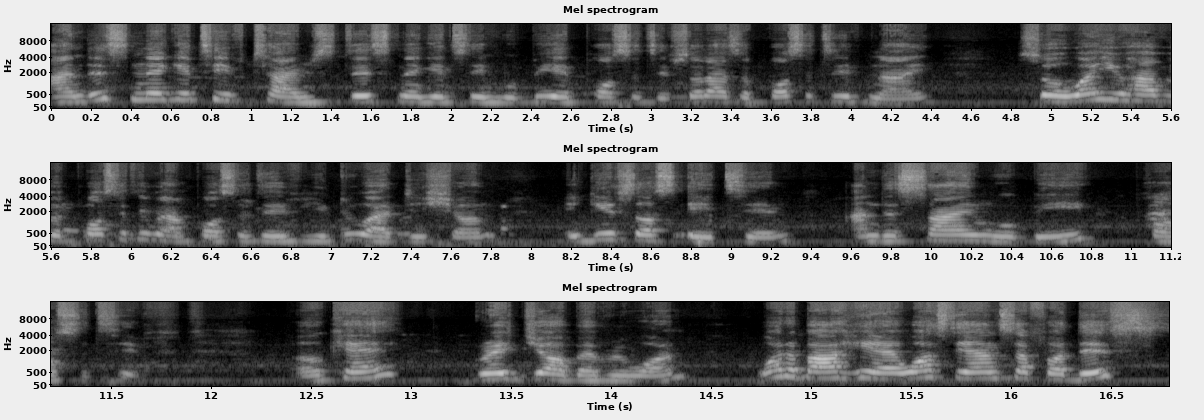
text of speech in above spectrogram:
And this negative times this negative will be a positive. So that's a positive 9. So when you have a positive and positive, you do addition. It gives us 18. And the sign will be positive. Okay. Great job, everyone. What about here? What's the answer for this?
